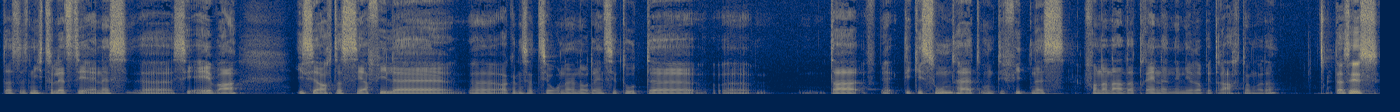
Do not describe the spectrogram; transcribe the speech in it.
dass es nicht zuletzt die NSCA war, ist ja auch, dass sehr viele äh, Organisationen oder Institute äh, da die Gesundheit und die Fitness voneinander trennen in ihrer Betrachtung, oder? Das ist,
